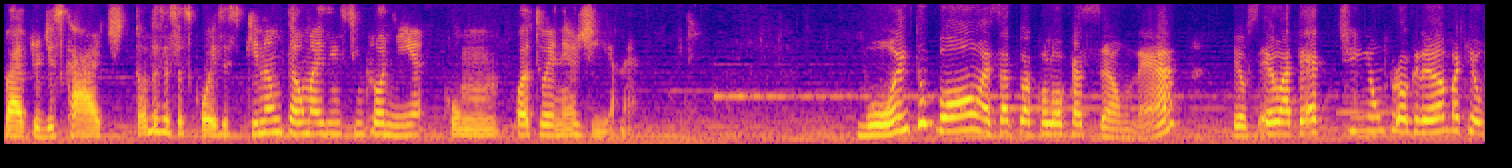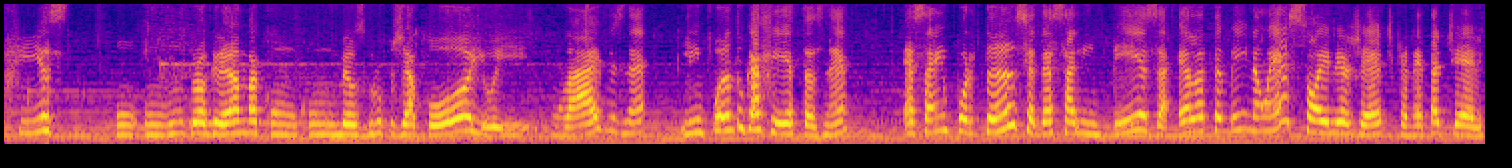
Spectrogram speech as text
vai para o descarte. Todas essas coisas que não estão mais em sincronia com, com a tua energia, né? Muito bom essa tua colocação, né? Eu, eu até tinha um programa que eu fiz, um, um, programa com, com meus grupos de apoio e com lives, né? Limpando gavetas, né? Essa importância dessa limpeza, ela também não é só energética, né, Tatiele?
